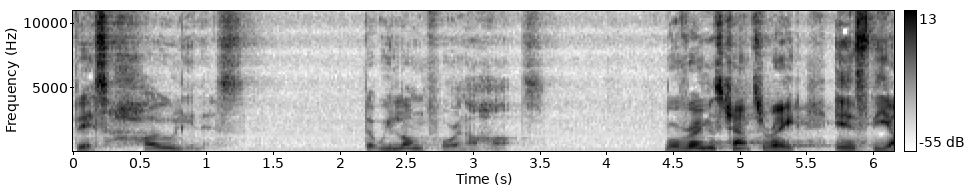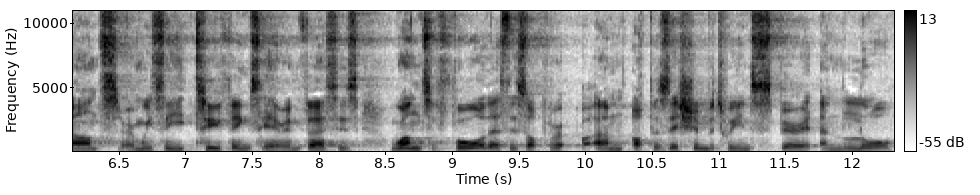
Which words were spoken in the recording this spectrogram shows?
this holiness? that we long for in our hearts? Well, Romans chapter 8 is the answer. And we see two things here. In verses 1 to 4, there's this op- um, opposition between spirit and law.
